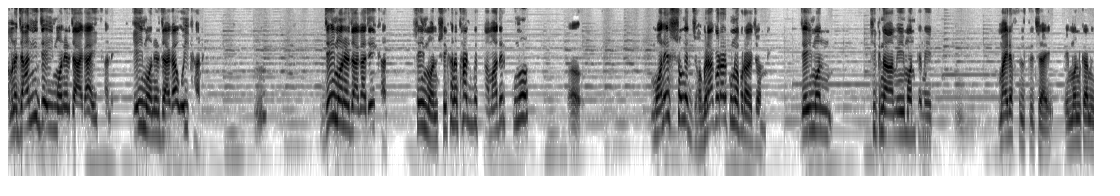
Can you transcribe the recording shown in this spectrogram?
আমরা জানি যে এই মনের জায়গা এইখানে, এই মনের জায়গা ওইখানে। যেই মনের জায়গা যেইখানে, সেই মন সেখানে থাকবে। আমাদের কোনো মনের সঙ্গে ঝগড়া করার কোনো প্রয়োজন নেই। যে এই মন ঠিক না, আমি এই মনকে আমি মাইরে ফেলতে চাই, এই মনকে আমি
